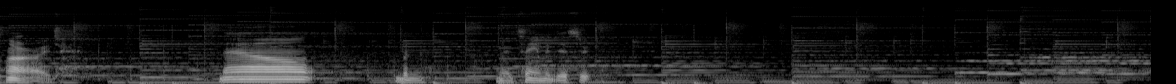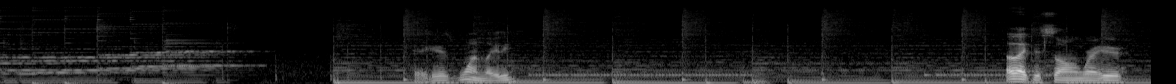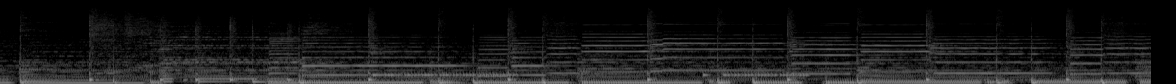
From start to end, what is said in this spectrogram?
All right. Now, but entertainment district. Here's one lady. I like this song right here.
